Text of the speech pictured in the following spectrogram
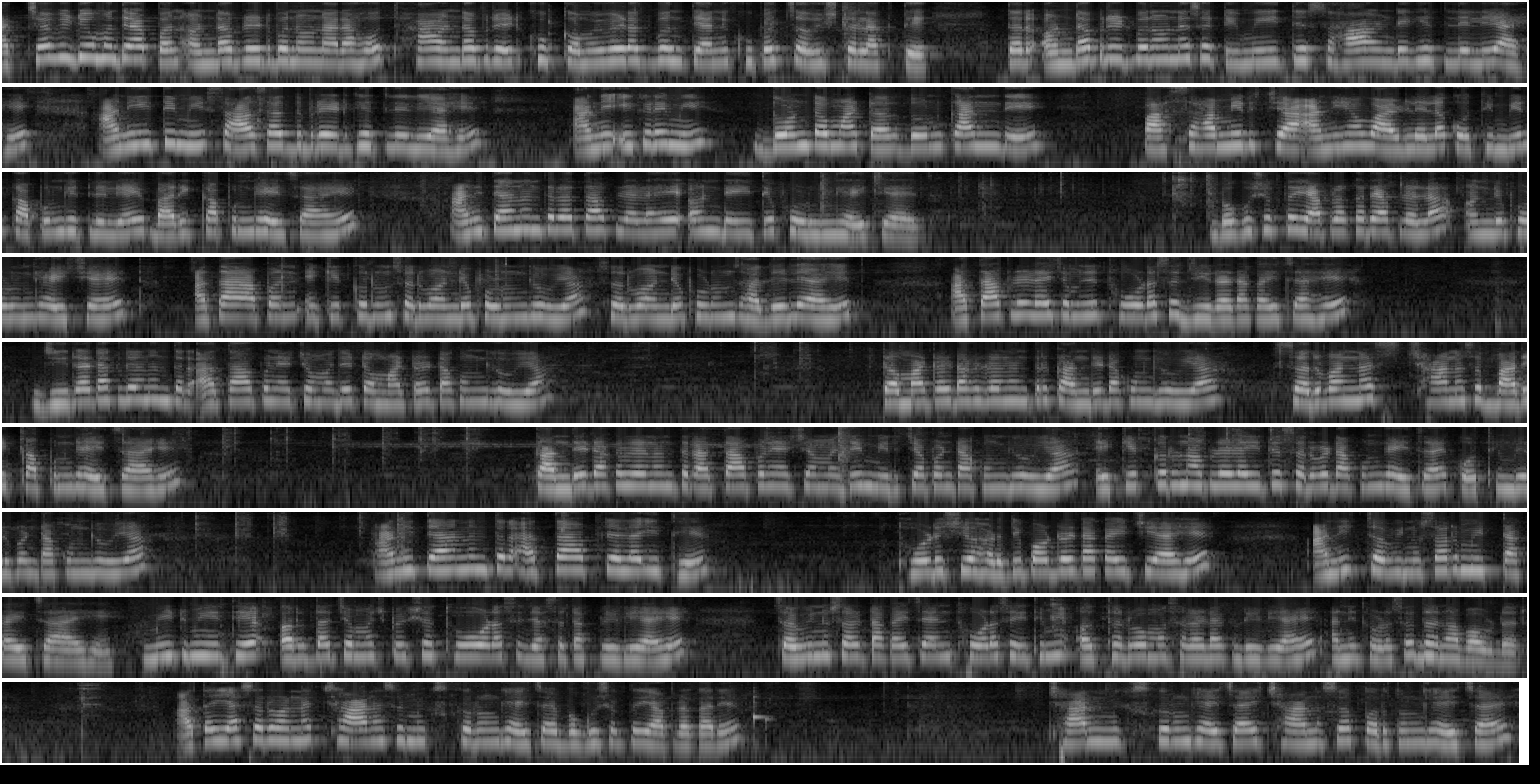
आजच्या व्हिडिओमध्ये आपण अंडा ब्रेड बनवणार आहोत. हा अंडा ब्रेड खूप कमी वेळात बनते आणि खूपच चविष्ट लागते. तर अंडा ब्रेड बनवण्यासाठी मी इथे सहा अंडे घेतलेली आहे आणि इथे मी सहा सात ब्रेड घेतलेली आहे. आणि इकडे मी दोन टमाटर दोन कांदे पाच सहा मिरच्या आणि ह्या वाढलेला कोथिंबीर कापून घेतलेली आहे. बारीक कापून घ्यायचं आहे. आणि त्यानंतर आता आपल्याला हे अंडे इथे फोडून घ्यायचे आहेत. बघू शकता या प्रकारे आपल्याला अंडे फोडून घ्यायचे आहेत. आता आपण एक एक करून सर्व अंडे फोडून घेऊया. सर्व अंडे फोडून झालेले आहेत. आता आपल्याला याच्यामध्ये थोडंसं जिरा टाकायचं आहे. जिरा टाकल्यानंतर आता आपण याच्यामध्ये टमाटर टाकून घेऊया. टमाटर टाकल्यानंतर कांदे टाकून घेऊया. सर्वांनाच छान असं बारीक कापून घ्यायचं आहे. कांदे टाकल्यानंतर आता आपण याच्यामध्ये मिरच्या पण टाकून घेऊया. एक एक करून आपल्याला इथे सर्व टाकून घ्यायचं आहे. कोथिंबीर पण टाकून घेऊया. आणि त्यानंतर आता आपल्याला इथे थोडीशी हळदी पावडर टाकायची आहे आणि चवीनुसार मीठ टाकायचं आहे. मीठ मी इथे अर्धा चम्मचपेक्षा थोडंसं जास्त टाकलेली आहे. चवीनुसार टाकायचं आहे आणि थोडंसं इथे मी अथर्व मसाला टाकलेली आहे आणि थोडंसं धना पावडर. आता या सर्वांना छान असं मिक्स करून घ्यायचं आहे. बघू शकता या प्रकारे. छान मिक्स करून घ्यायचं आहे. छान असं परतून घ्यायचं आहे.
